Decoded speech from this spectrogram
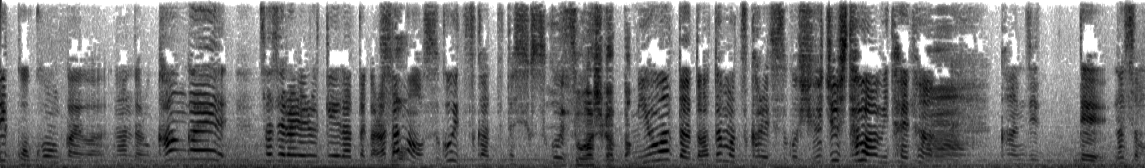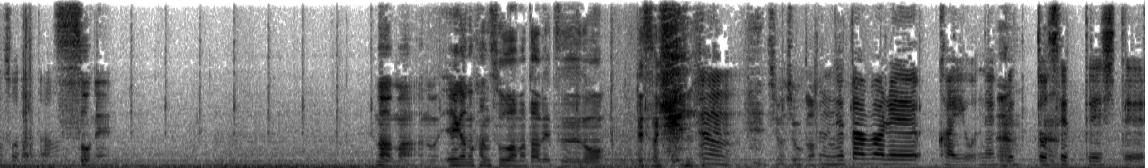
結構今回はなんだろう考えさせられる系だったからそう。頭をすごい使ってたしすごい忙しかった。見終わった後頭疲れてすごい集中したわみたいな感じでなちさんもそうだった？うんそうね。まあまああの映画の感想はまた別の別の機会に、うん。しましょうか。ネタバレ会をね、うん。別途設定して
